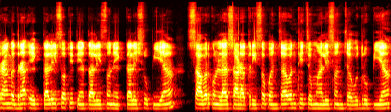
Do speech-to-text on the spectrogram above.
ત્રાંગધ્રા એકતાલીસોથી તેતાલીસો ને એકતાલીસ રૂપિયા, સાવરકુંડલા સાડત્રીસો પંચાવનથી ચુમ્માલીસો ને ચૌદ રૂપિયા,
